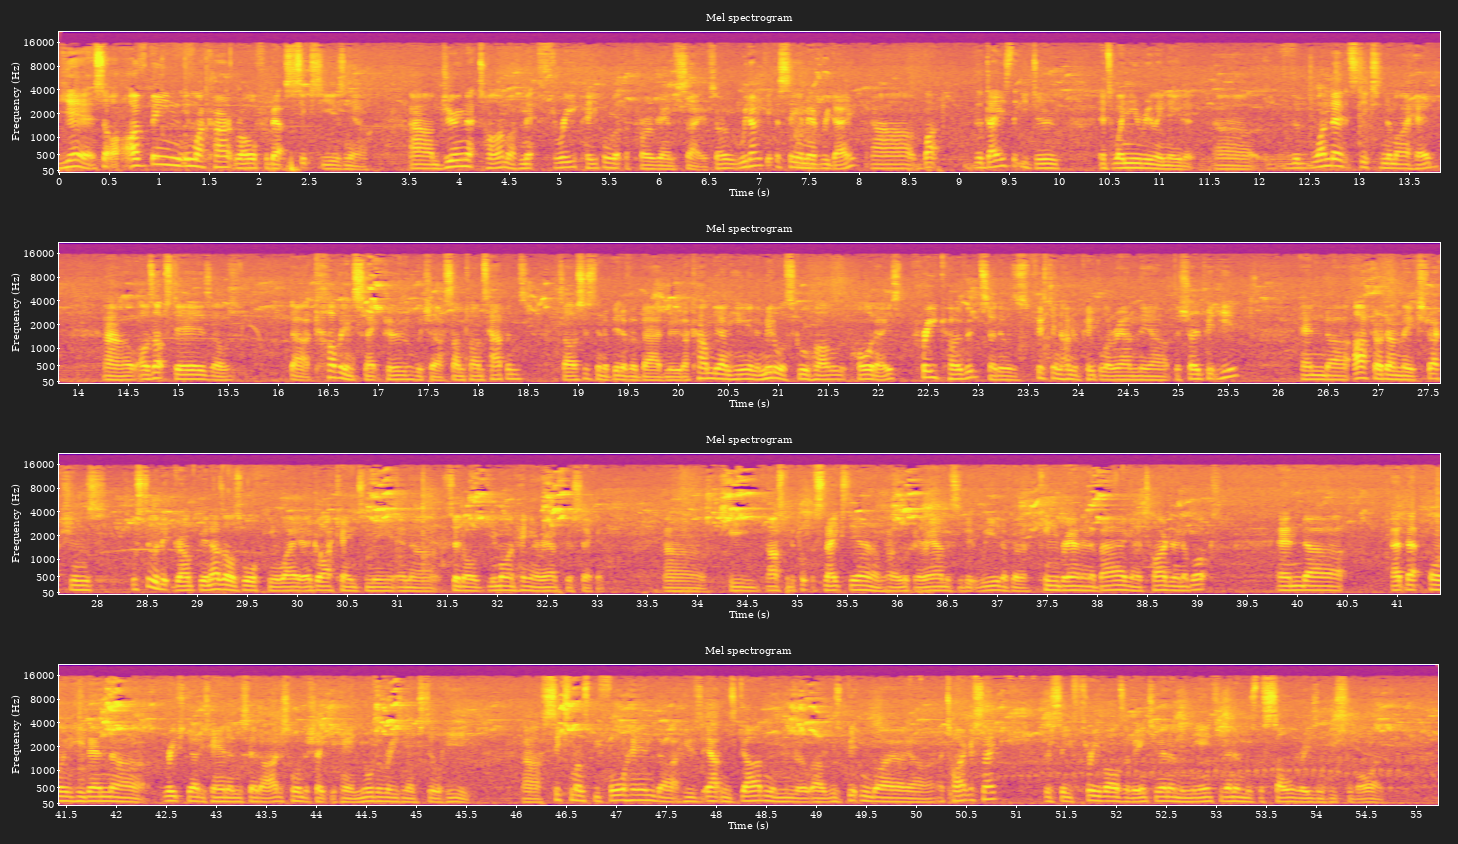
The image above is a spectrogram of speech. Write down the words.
Yeah, so I've been in my current role for about six years now. Um, during that time, I've met three people that the program saved. So we don't get to see them every day, uh, but the days that you do, it's when you really need it. Uh, the one day that sticks into my head, uh, I was upstairs, I was uh, covered in snake poo, which uh, sometimes happens. So I was just in a bit of a bad mood. I come down here in the middle of school hol- holidays, pre-COVID, so there was 1,500 people around the, uh, the show pit here. And uh, after I'd done the extractions, I was still a bit grumpy, and as I was walking away, a guy came to me and said, oh, do you mind hanging around for a second? he asked me to put the snakes down. I'm kind of looking around, this is a bit weird. I've got a king brown in a bag and a tiger in a box. And uh, at that point, he then uh, reached out his hand and said, I just wanted to shake your hand. You're the reason I'm still here. Uh, six months beforehand, uh, he was out in his garden and uh, was bitten by a, uh, a, tiger snake, received three vials of antivenom, and the antivenom was the sole reason he survived.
